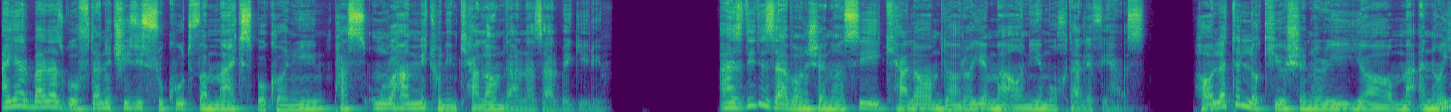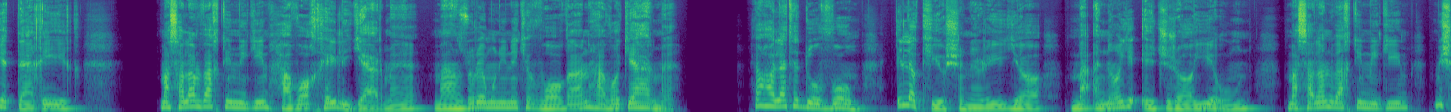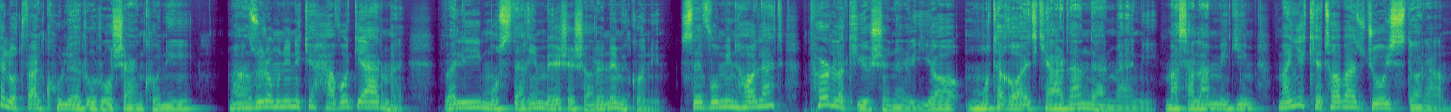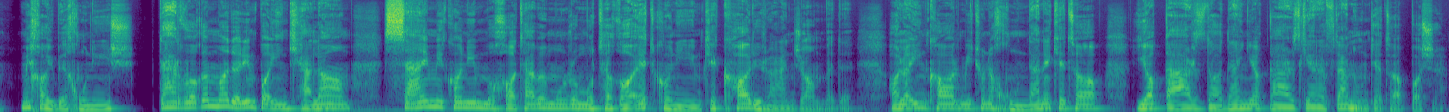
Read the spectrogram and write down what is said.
اگر بعد از گفتن چیزی سکوت و مکس بکنیم پس اون رو هم می‌تونیم کلام در نظر بگیریم. از دید زبانشناسی کلام دارای معانی مختلفی هست. حالت locutionary یا معنای دقیق مثلا وقتی میگیم هوا خیلی گرمه منظورمون اینه که واقعا هوا گرمه. یا حالت دوم illocutionary یا معنای اجرایی اون مثلا وقتی میگیم میشه لطفا کولر رو روشن کنی منظورمون اینه که هوا گرمه ولی مستقیم بهش اشاره نمی کنیم سومین حالت perlocutionary یا متقاعد کردن در معنی. مثلا میگیم من یه کتاب از جویس دارم. می‌خوای بخونیش؟ در واقع ما داریم با این کلام سعی می‌کنیم مخاطبمون رو متقاعد کنیم که کاری رو انجام بده. حالا این کار می‌تونه خوندن کتاب یا قرض دادن یا قرض گرفتن اون کتاب باشه.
